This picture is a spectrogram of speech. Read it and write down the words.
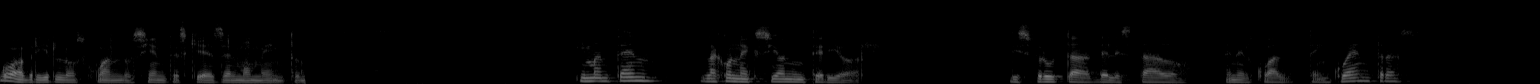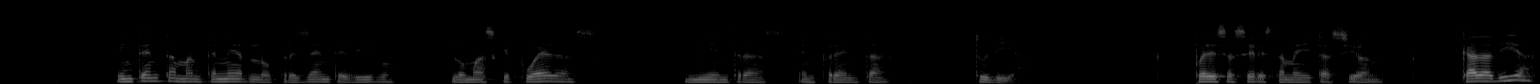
o abrirlos cuando sientes que es el momento. Y mantén la conexión interior. Disfruta del estado en el cual te encuentras. Intenta mantenerlo presente vivo lo más que puedas mientras enfrenta tu día. Puedes hacer esta meditación cada día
